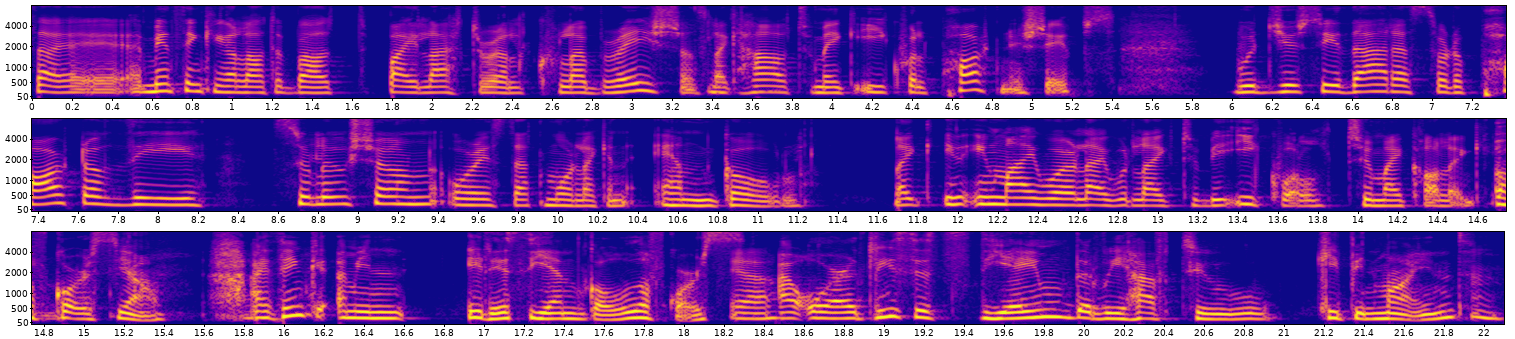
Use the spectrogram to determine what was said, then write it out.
th- I've been thinking a lot about bilateral collaborations, like how to make equal partnerships. Would you see that as sort of part of the solution, or is that more like an end goal? Like in, in my world, I would like to be equal to my colleague. Of course, yeah. I think, I mean, it is the end goal, of course. Yeah. Uh, or at least it's the aim that we have to keep in mind. Mm.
